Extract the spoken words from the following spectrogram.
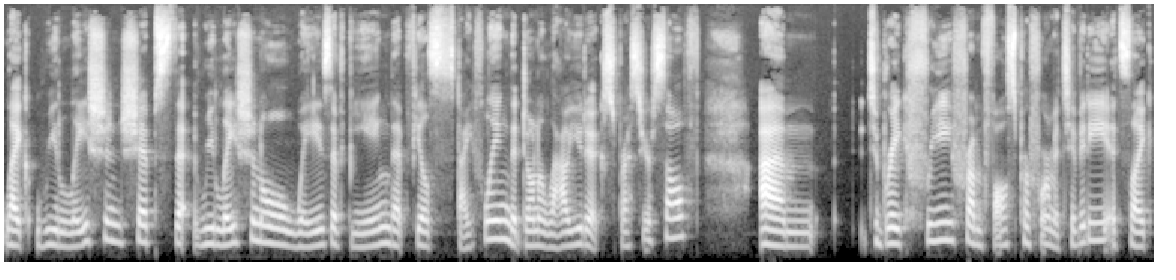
like relationships that relational ways of being that feel stifling that don't allow you to express yourself um, to break free from false performativity it's like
